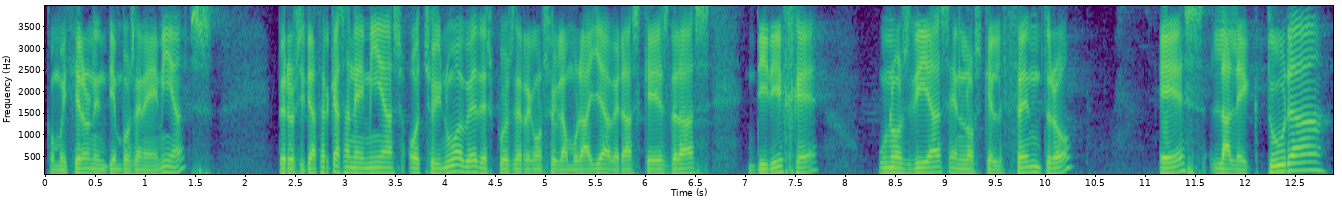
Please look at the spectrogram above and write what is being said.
como hicieron en tiempos de Nehemías, pero si te acercas a Nehemías 8 y 9, después de reconstruir la muralla, verás que Esdras dirige unos días en los que el centro es la lectura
